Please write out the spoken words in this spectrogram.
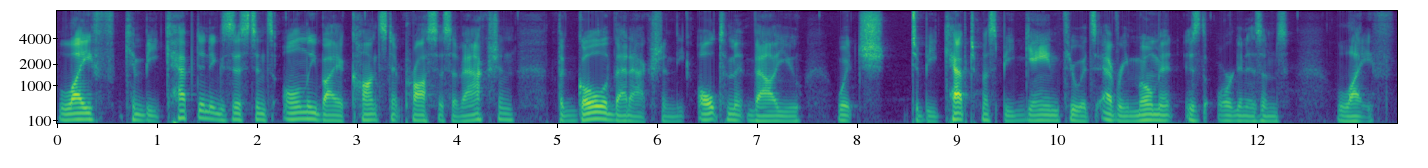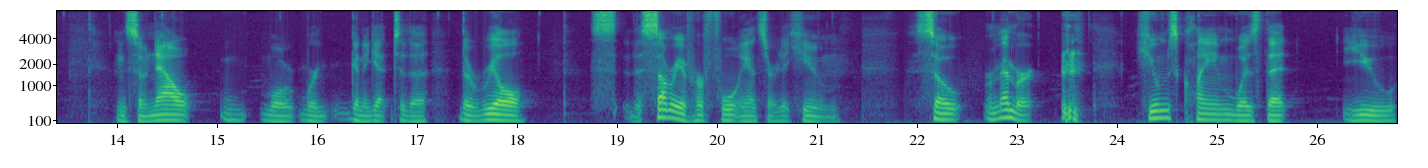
Life can be kept in existence only by a constant process of action. The goal of that action, the ultimate value, which to be kept must be gained through its every moment, is the organism's life. And so now we're, we're going to get to the, the real the summary of her full answer to Hume. So remember, Hume's claim was that you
